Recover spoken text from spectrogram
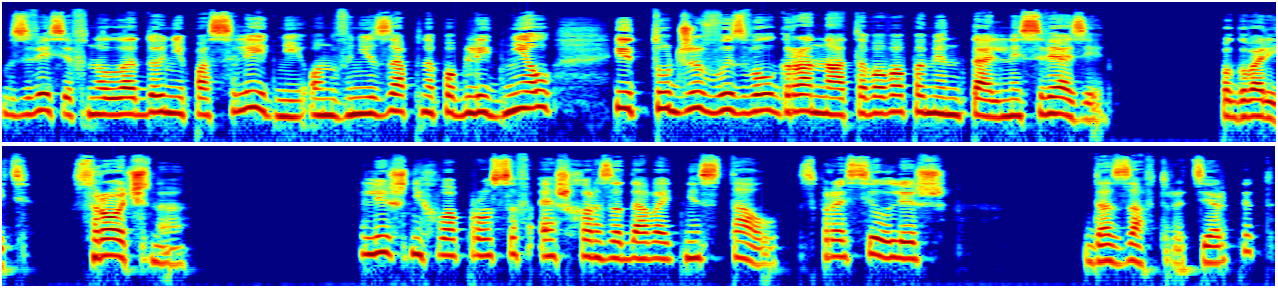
Взвесив на ладони последний, он внезапно побледнел и тут же вызвал Гранатового по ментальной связи. «Поговорить. Срочно!» Лишних вопросов Эшхар задавать не стал. Спросил лишь «До завтра терпит?»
